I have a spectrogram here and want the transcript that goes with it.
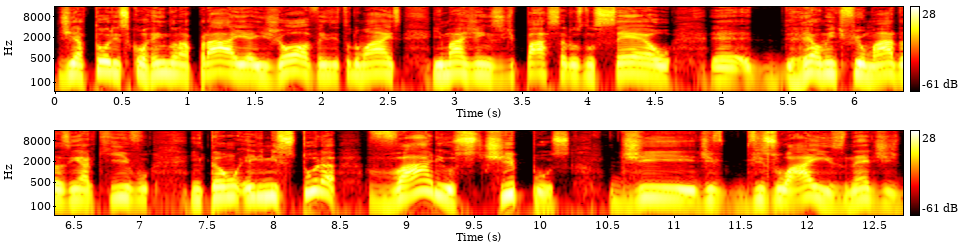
de atores correndo na praia e jovens e tudo mais, imagens de pássaros no céu, é, realmente filmadas em arquivo. Então ele mistura vários tipos de, de visuais, né, de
